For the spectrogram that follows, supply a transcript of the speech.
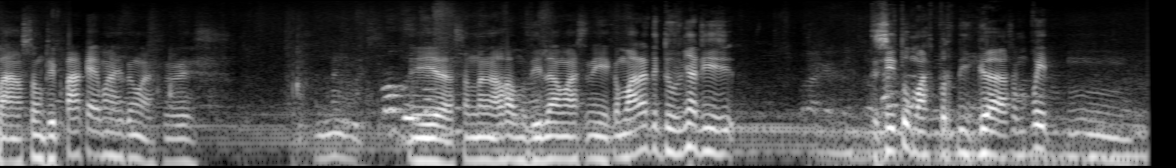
Langsung dipakai mas itu mas. Wis. Seneng, Mas. Iya seneng alhamdulillah mas nih. Kemarin tidurnya di di situ mas bertiga sempit. Hmm.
